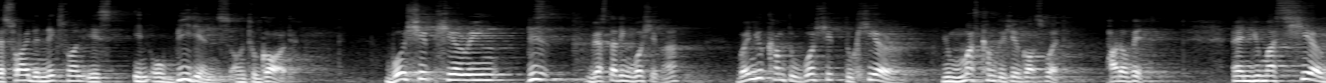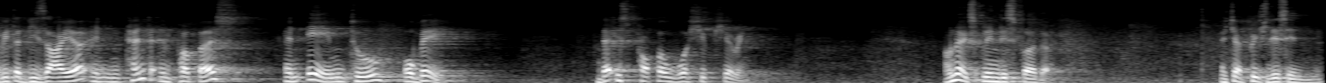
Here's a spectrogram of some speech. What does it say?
That's why the next one is in obedience unto God. Worship, hearing. This we are studying worship. Huh? When you come to worship to hear, you must come to hear God's word. Part of it. And you must hear with a desire and intent and purpose and aim to obey. That is proper worship hearing. I want to explain this further. Actually, I preached this in,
